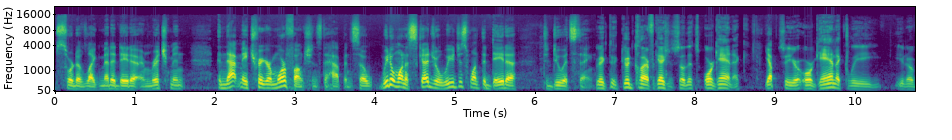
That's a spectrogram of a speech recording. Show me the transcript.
sort of like metadata enrichment, and that may trigger more functions to happen. So we don't want to schedule, we just want the data to do its thing. Good good clarification. So that's organic. Yep. So you're organically, you know,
